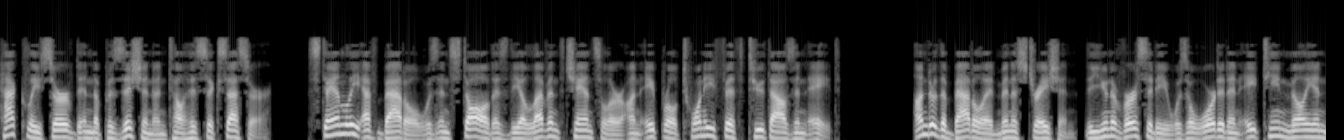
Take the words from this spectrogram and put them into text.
Hackley served in the position until his successor. Stanley F. Battle was installed as the 11th chancellor on April 25, 2008. Under the Battle administration, the university was awarded an $18 million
